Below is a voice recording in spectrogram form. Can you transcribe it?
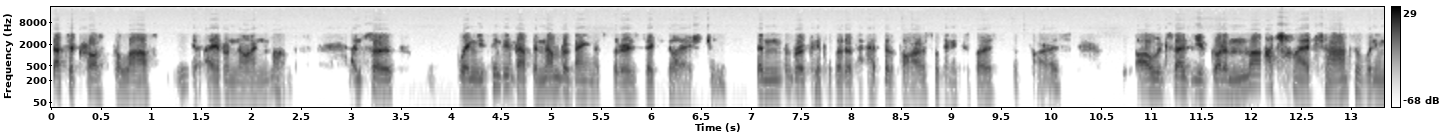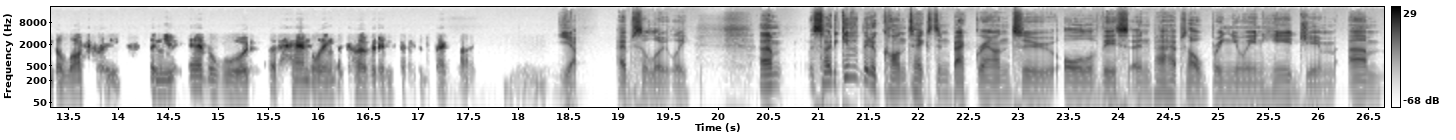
That's across the last eight or nine months. And so when you think about the number of banknotes that are in circulation, the number of people that have had the virus or been exposed to the virus, I would say that you've got a much higher chance of winning the lottery than you ever would of handling a COVID infected banknote. Yep, absolutely. Um, so, to give a bit of context and background to all of this, and perhaps I'll bring you in here, Jim. Um,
